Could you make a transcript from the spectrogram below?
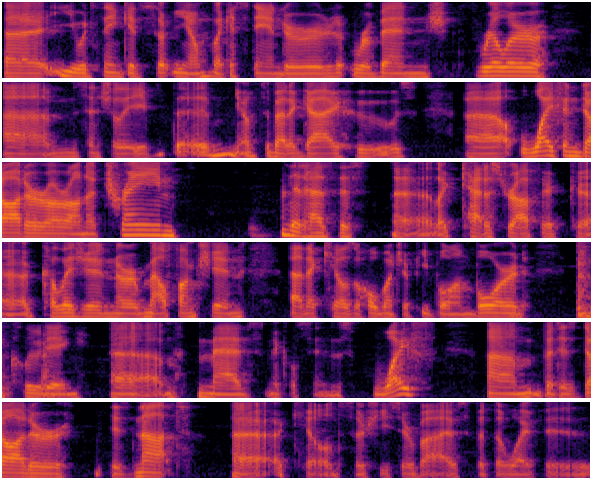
uh, you would think it's you know like a standard revenge thriller. Um, essentially, the, you know, it's about a guy whose uh, wife and daughter are on a train that has this uh, like catastrophic uh, collision or malfunction uh, that kills a whole bunch of people on board, including um, Mads Mikkelsen's wife. Um, but his daughter is not uh, killed, so she survives, but the wife is,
